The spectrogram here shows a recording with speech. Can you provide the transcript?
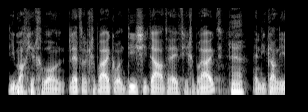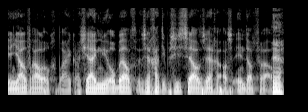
Die mag je gewoon letterlijk gebruiken, want die citaten heeft hij gebruikt. Ja. En die kan hij in jouw verhaal ook gebruiken. Als jij hem nu opbelt, dan gaat hij precies hetzelfde zeggen als in dat verhaal. Ja.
